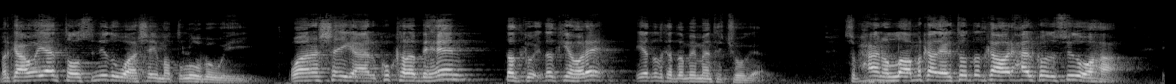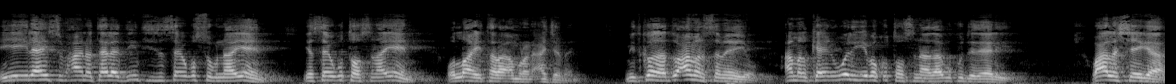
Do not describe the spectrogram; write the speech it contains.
marka waxa weeyaan toosnidu waa shay matluuba weeye waana shayga ku kala baxeen dadk dadkii hore iyo dadka dambe maanta jooga. Subxaana allah markaad eegto dadkaa hore xaalkoodu siduu ahaa iyo ilaahay subxaana wa tacaala diintiisa say ugu sugnaayeen iyo say ugu toosnaayeen wallahi taraa amran cajaban midkood hadduu camal sameeyo camalka inuu weligiiba ku toosnaadaabuu ku dadaalayay waxaa la sheegaa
